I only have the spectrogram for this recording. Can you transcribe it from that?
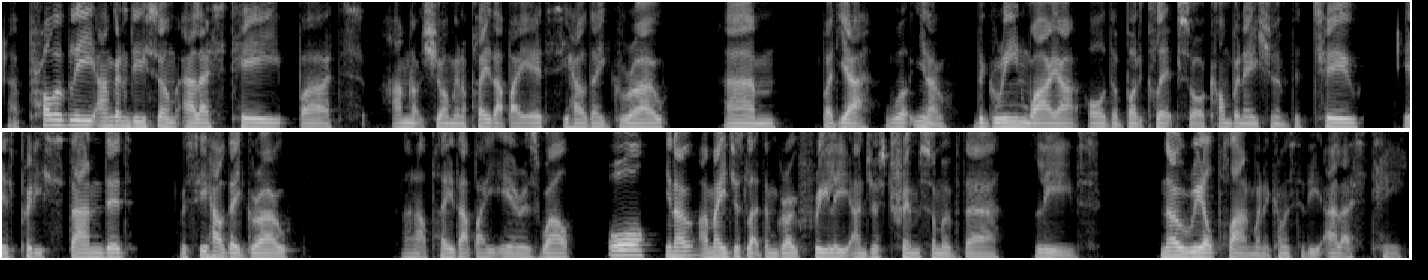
Uh, probably I'm going to do some LST, but I'm not sure. I'm going to play that by ear to see how they grow. Um, but yeah, well, you know, the green wire or the bud clips or combination of the two is pretty standard. We'll see how they grow and I'll play that by ear as well. Or, you know, I may just let them grow freely and just trim some of their leaves. No real plan when it comes to the LST.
